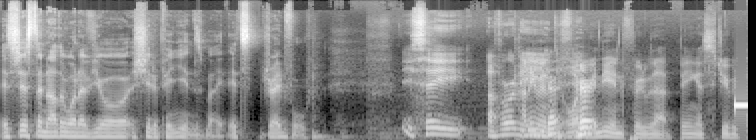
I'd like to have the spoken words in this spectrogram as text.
It's just another one of your shit opinions, mate. It's dreadful. You see, I've already. Can't even Go- order go- Indian food without being a stupid.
